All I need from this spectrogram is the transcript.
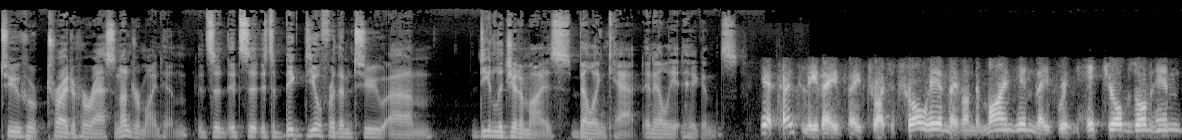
to try to harass and undermine him. It's a it's a, it's a big deal for them to um, delegitimize Bellingcat and Eliot Higgins. Yeah, totally. They've they've tried to troll him. They've undermined him. They've written hit jobs on him.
